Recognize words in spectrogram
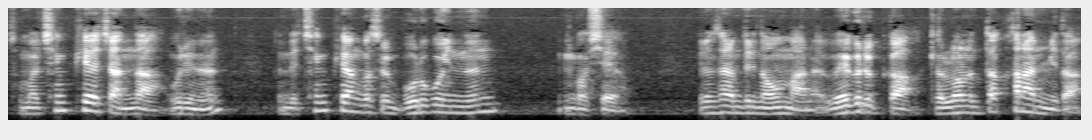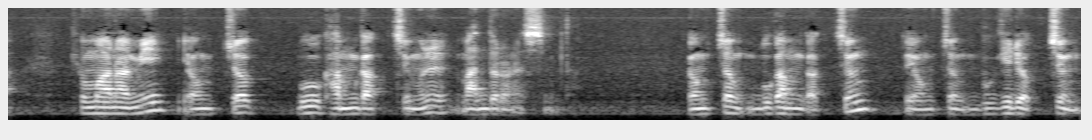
정말 창피하지 않나 우리는. 근데 창피한 것을 모르고 있는 것이에요. 이런 사람들이 너무 많아요. 왜 그럴까? 결론은 딱 하나입니다. 교만함이 영적 무감각증을 만들어냈습니다. 영적 무감각증, 또 영적 무기력증,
